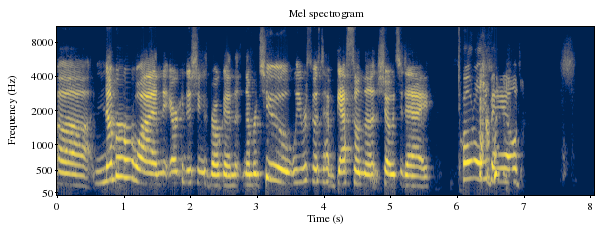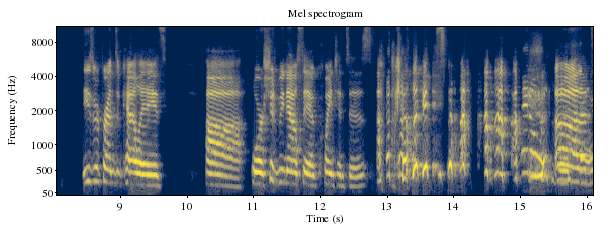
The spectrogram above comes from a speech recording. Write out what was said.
Uh, number one, air conditioning is broken. Number two, we were supposed to have guests on the show today. Totally bailed. These are friends of Kelly's, uh, or should we now say acquaintances of Kelly's? They don't listen to Uh, this,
